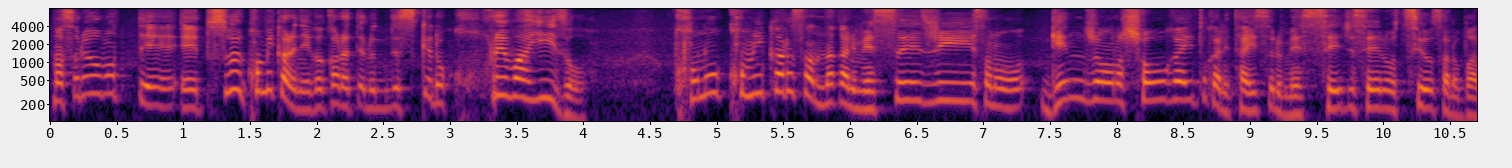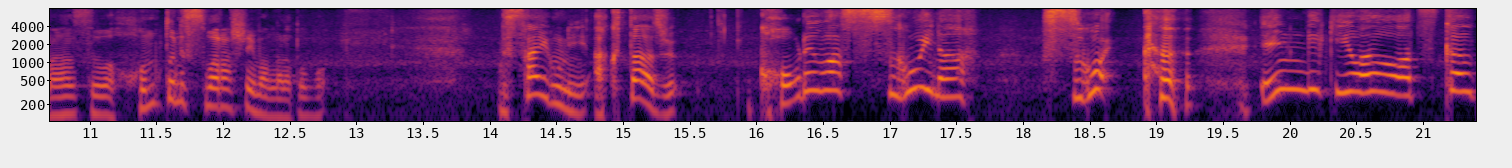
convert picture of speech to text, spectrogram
まあ、それを持って、えー、とすごいコミカルに描かれてるんですけど、これはいいぞ。このコミカルさの中にメッセージその現状の障害とかに対するメッセージ性の強さのバランスは本当に素晴らしい漫画だと思うで最後にアクタージュ。これはすごいな。すごい。演劇を扱う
